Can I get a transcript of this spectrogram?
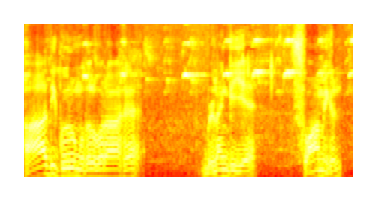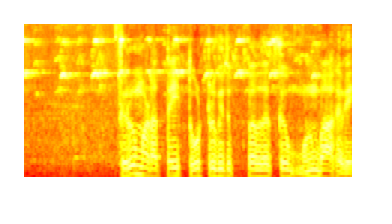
ஆதிகுரு முதல்வராக விளங்கிய சுவாமிகள் திருமடத்தை தோற்றுவிப்பதற்கு முன்பாகவே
